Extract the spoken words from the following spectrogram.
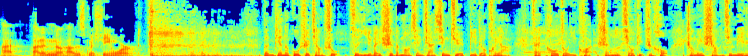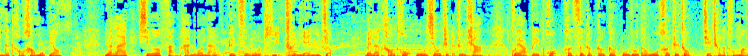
I I didn't know how this machine worked. 本片的故事讲述自以为是的冒险家星爵彼得奎尔，在偷走一块神秘球体之后，成为赏金猎人的头号目标。原来，邪恶反派罗南对此物体垂涎已久，为了逃脱无休止的追杀，奎尔被迫和四个格格不入的乌合之众结成了同盟。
